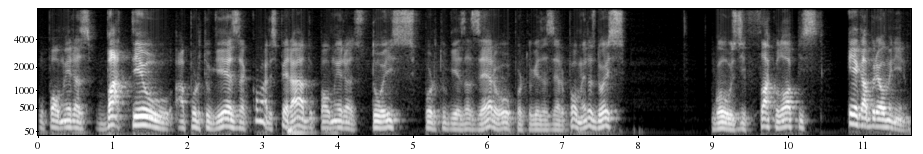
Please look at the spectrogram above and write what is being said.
o Palmeiras bateu a Portuguesa, como era esperado, Palmeiras 2, Portuguesa 0, ou Portuguesa 0, Palmeiras 2 gols de Flaco Lopes e Gabriel Menino.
